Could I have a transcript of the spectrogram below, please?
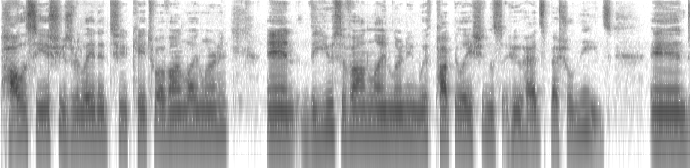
policy issues related to K-12 online learning, and the use of online learning with populations who had special needs. And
